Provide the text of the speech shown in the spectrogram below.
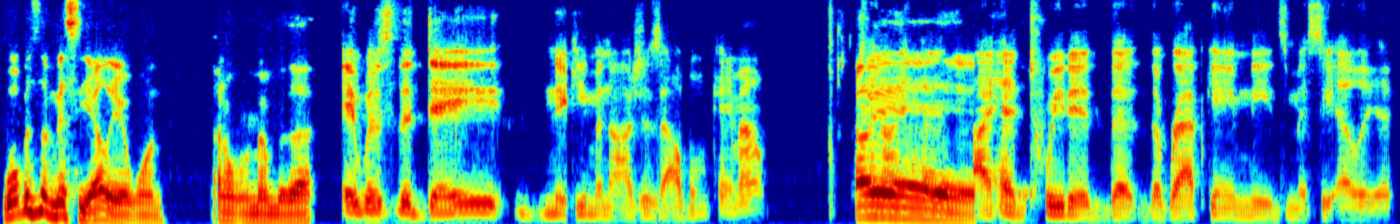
What was the Missy Elliott one? I don't remember that. It was the day Nicki Minaj's album came out. Oh yeah, I, yeah, had, yeah, yeah. I had tweeted that the rap game needs Missy Elliott,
